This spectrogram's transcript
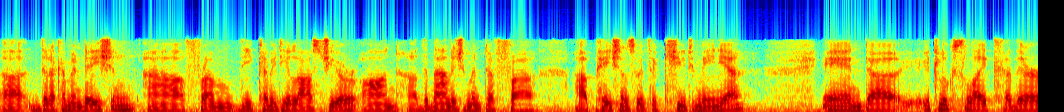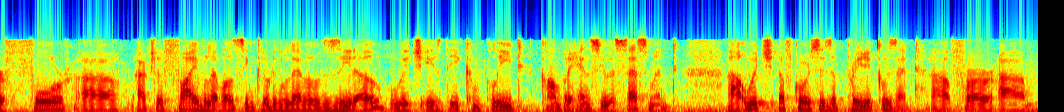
uh, the recommendation uh, from the committee last year on uh, the management of uh, uh, patients with acute mania. And it looks like there are four, actually five levels, including level zero, which is the complete comprehensive assessment, which of course is a prerequisite for um,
